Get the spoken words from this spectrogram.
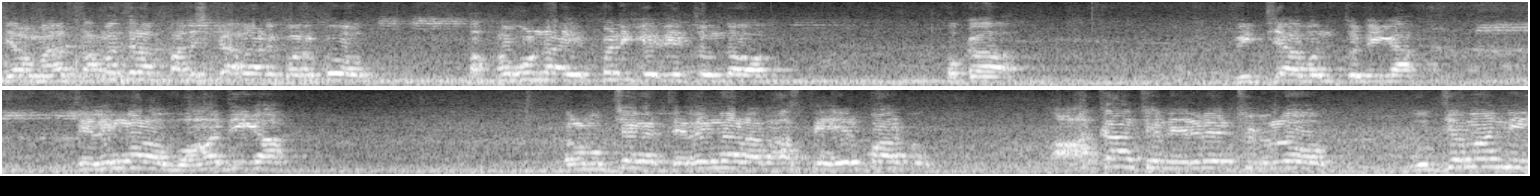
మన సమస్యల పరిష్కారాన్ని కొరకు తప్పకుండా ఇప్పటికి ఏదైతుందో ఒక విద్యావంతుడిగా తెలంగాణ వాదిగా మరి ముఖ్యంగా తెలంగాణ రాష్ట్ర ఏర్పాటు ఆకాంక్ష నెరవేర్చడంలో ఉద్యమాన్ని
